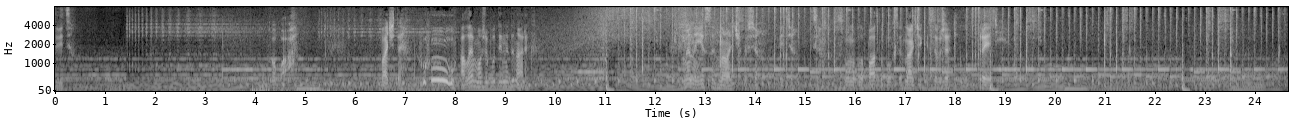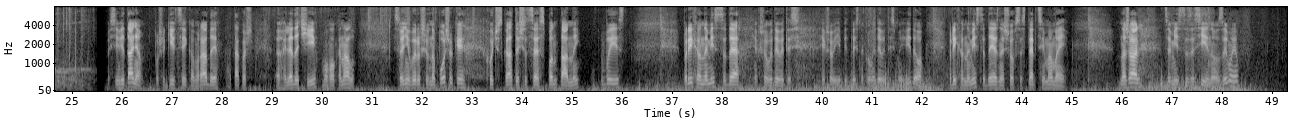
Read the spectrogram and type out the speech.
Дивіться. Опа. Бачите? Але може бути і не динарик. У мене є сигнальчик ось. Дивіться, сунув лопату, був сигнальчик і це вже третій. Усім вітання, пошуківці, камради, а також глядачі мого каналу. Сьогодні вирушив на пошуки. Хочу сказати, що це спонтанний виїзд. Приїхав на місце, де, якщо ви дивитесь, якщо ви є підписником і дивитесь мої відео, приїхав на місце, де я знайшов сестерці Мамеї. На жаль, це місце засіяно озимою,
